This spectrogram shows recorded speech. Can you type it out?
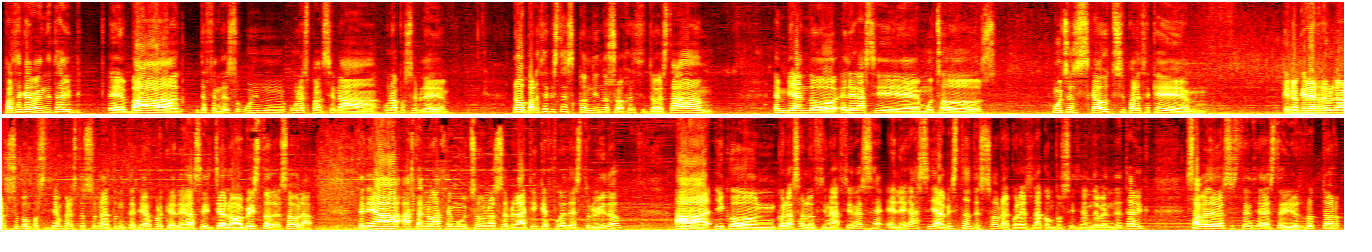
Parece que Vendetta eh, va a defender una expansión a una posible... No, parece que está escondiendo su ejército, está enviando el Legacy eh, muchos, muchos scouts y parece que, que no quiere revelar su composición, pero esto es una tontería porque Legacy ya lo ha visto de sobra. Tenía hasta no hace mucho un observer aquí que fue destruido. Ah, y con, las alucinaciones, el Legacy ha visto de sobra cuál es la composición de Vendetta sabe de la existencia de este Disruptor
